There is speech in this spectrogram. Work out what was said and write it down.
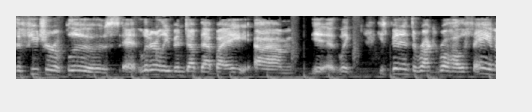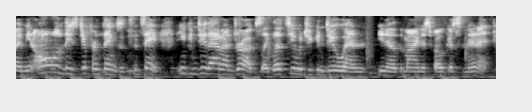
the future of blues, it literally been dubbed that by. Um, it, like he's been at the Rock and Roll Hall of Fame. I mean, all of these different things. It's insane. You can do that on drugs. Like, let's see what you can do when you know the mind is focused and in it.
